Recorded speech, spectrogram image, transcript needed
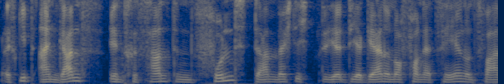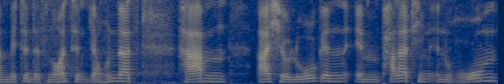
Es gibt einen ganz interessanten Fund, da möchte ich dir, dir gerne noch von erzählen. Und zwar Mitte des 19. Jahrhunderts haben Archäologen im Palatin in Rom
